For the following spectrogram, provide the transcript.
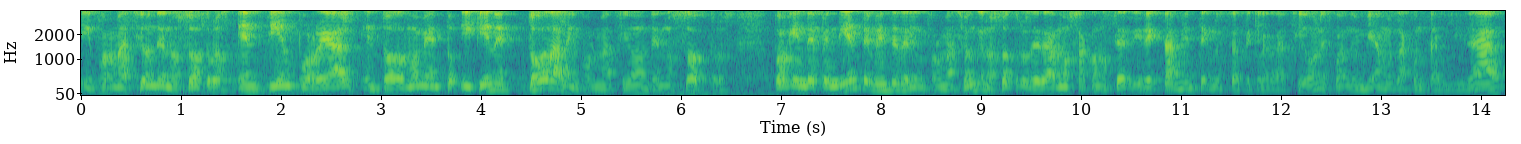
información de nosotros en tiempo real, en todo momento, y tiene toda la información de nosotros. Porque independientemente de la información que nosotros le damos a conocer directamente en nuestras declaraciones, cuando enviamos la contabilidad,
